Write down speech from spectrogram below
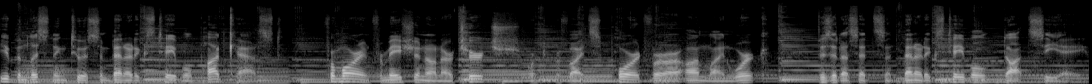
You've been listening to a St. Benedict's Table podcast. For more information on our church or to provide support for our online work, visit us at stbenedictstable.ca.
